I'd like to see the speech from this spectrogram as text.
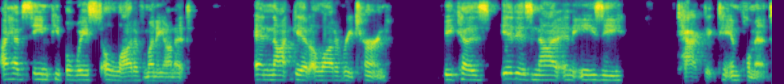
I have seen people waste a lot of money on it and not get a lot of return because it is not an easy tactic to implement,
